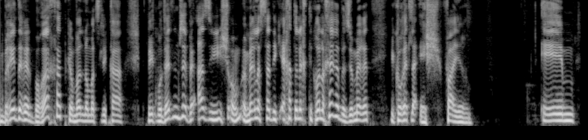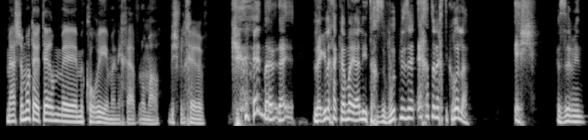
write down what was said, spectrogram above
בריידרל בורחת כמובן לא מצליחה להתמודד עם זה ואז היא אומר לסדיק איך את הולכת לקרוא לחרב אז היא אומרת היא קוראת לה אש פייר. אמ, מהשמות היותר אה, מקוריים אני חייב לומר בשביל חרב. כן, להגיד לך כמה היה לי התאכזבות מזה איך את הולכת לקרוא לה? אש. כזה מין.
